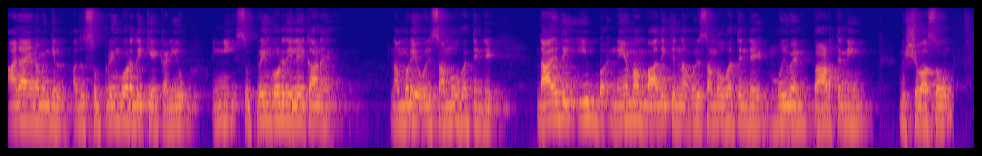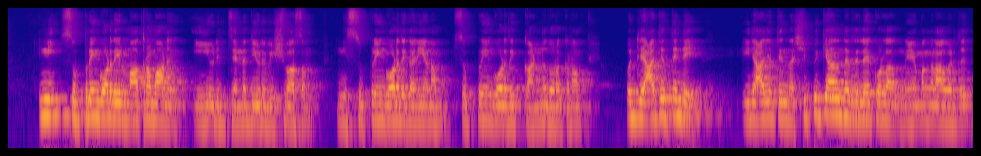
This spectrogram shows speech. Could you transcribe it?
ആരായണമെങ്കിൽ അത് സുപ്രീം കോടതിക്ക് കഴിയൂ. ഇനി സുപ്രീം കോടതിയിലേക്കാണ് നമ്മുടെ ഒരു സമൂഹത്തിന്റെ അതായത് ഈ നിയമം ബാധിക്കുന്ന ഒരു സമൂഹത്തിന്റെ മുഴുവൻ പ്രാർത്ഥനയും വിശ്വാസവും. ഇനി സുപ്രീം കോടതിയിൽ മാത്രമാണ് ഈ ഒരു ജനതയുടെ വിശ്വാസം. ഇനി സുപ്രീം കോടതി കനിയണം സുപ്രീം കോടതി കണ്ണു തുറക്കണം. ഒരു രാജ്യത്തിന്റെ ഈ രാജ്യത്തെ നശിപ്പിക്കാവുന്ന തരത്തിലേക്കുള്ള നിയമങ്ങളാവരുത്.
